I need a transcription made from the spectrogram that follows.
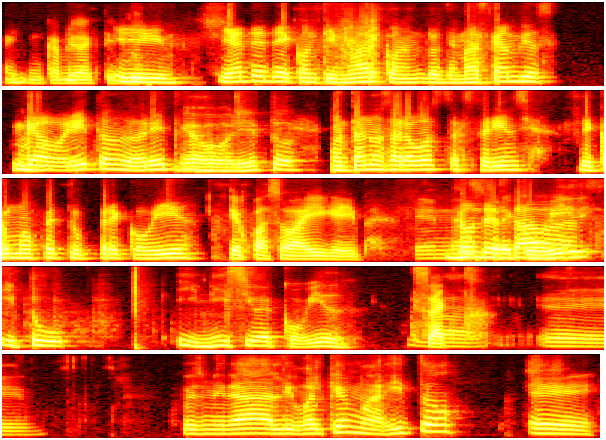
Hay un cambio de actitud. Y, y antes de continuar con los demás cambios, Gaborito, Gaborito, Favorito. contanos ahora vos tu experiencia de cómo fue tu pre-COVID. ¿Qué pasó ahí, Gabe? En ¿Dónde Pre-COVID estabas? y tu inicio de COVID. Exacto. Va, eh, pues mira, al igual que Marito, eh,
